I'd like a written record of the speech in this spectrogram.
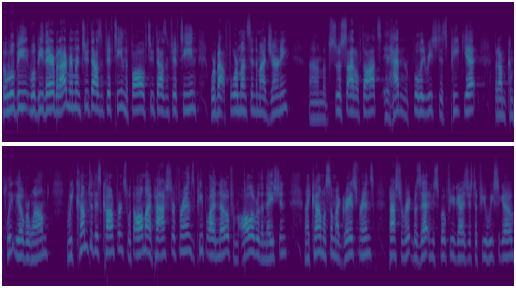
but we'll be we'll be there. But I remember in 2015, the fall of 2015, we're about four months into my journey um, of suicidal thoughts. It hadn't fully reached its peak yet, but I'm completely overwhelmed. We come to this conference with all my pastor friends, people I know from all over the nation, and I come with some of my greatest friends, Pastor Rick Bezet, who spoke for you guys just a few weeks ago,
